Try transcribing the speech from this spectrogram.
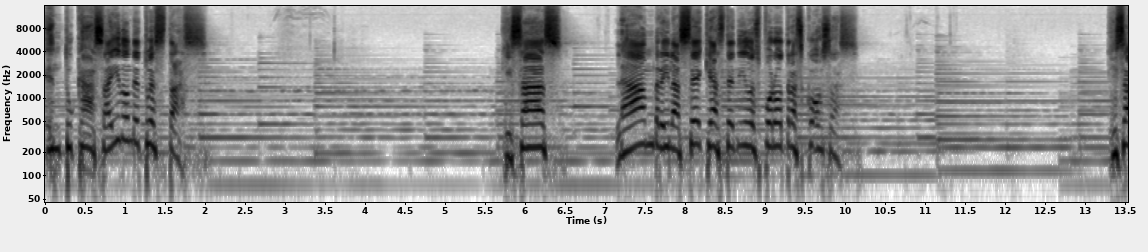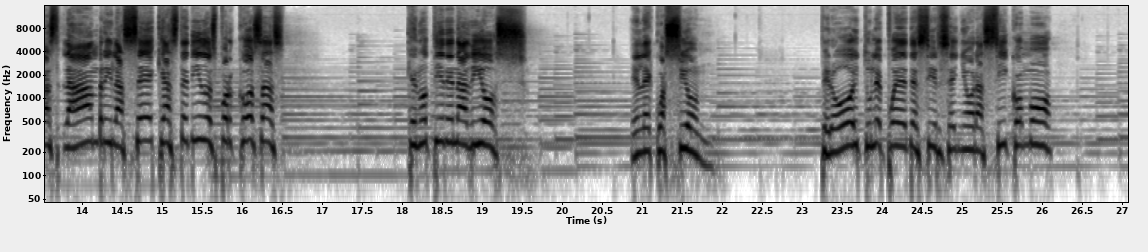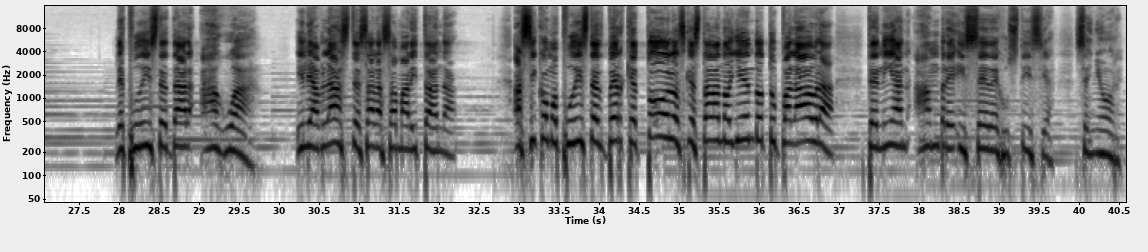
en tu casa, ahí donde tú estás. Quizás la hambre y la sed que has tenido es por otras cosas. Quizás la hambre y la sed que has tenido es por cosas que no tienen a Dios en la ecuación. Pero hoy tú le puedes decir, Señor, así como le pudiste dar agua y le hablaste a la samaritana, Así como pudiste ver que todos los que estaban oyendo tu palabra tenían hambre y sed de justicia. Señor,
